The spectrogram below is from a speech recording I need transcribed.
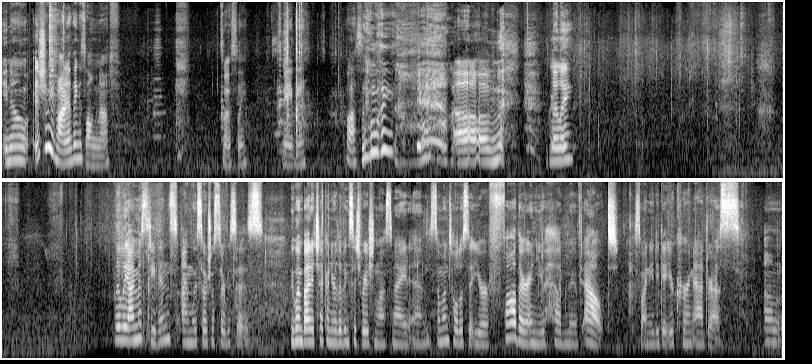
You know, it should be fine. I think it's long enough. Mostly. Maybe. Possibly. um, Lily? Lily, I'm Miss Stevens. I'm with Social Services. We went by to check on your living situation last night, and someone told us that your father and you had moved out. So I need to get your current address. Um,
